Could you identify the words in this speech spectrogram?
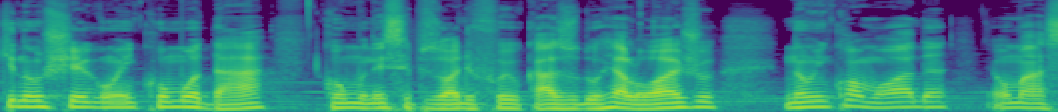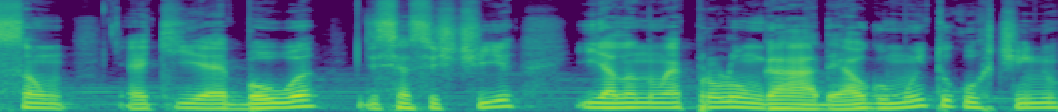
que não chegam a incomodar, como nesse episódio foi o caso do relógio, não incomoda. É uma ação é, que é boa de se assistir e ela não é prolongada, é algo muito curtinho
